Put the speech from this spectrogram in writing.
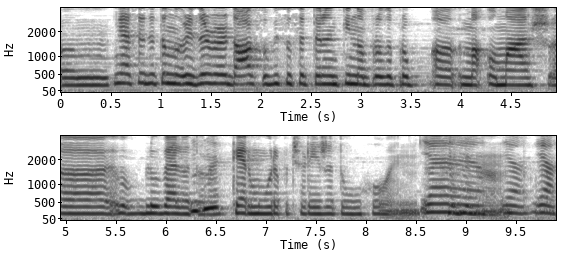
Um, Ja, seveda tam Reservoir Dogs, v bistvu se Tarantino pravzaprav uh, ma, omaž uh, Blue Velvetu, mm Mhm. -hmm. ker mu mora pač režeti uho. In... Ja, ja, ja, ja, ja.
